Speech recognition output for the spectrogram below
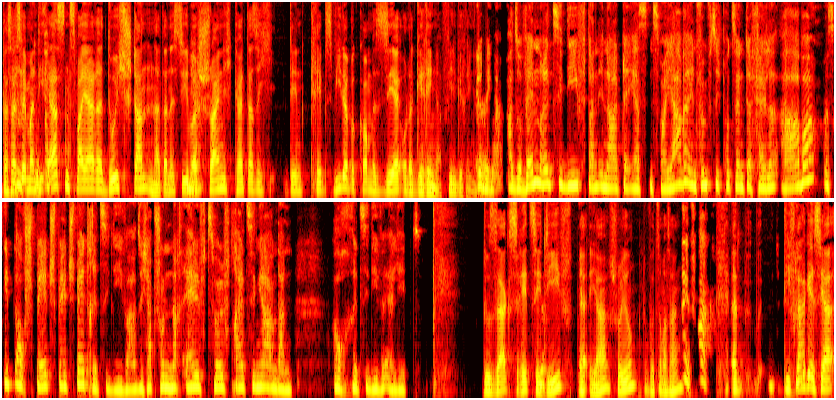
Das heißt, wenn man die ersten zwei Jahre durchstanden hat, dann ist die ja. Wahrscheinlichkeit, dass ich den Krebs wiederbekomme, sehr oder geringer, viel geringer. Geringer. Also wenn Rezidiv, dann innerhalb der ersten zwei Jahre in 50 Prozent der Fälle. Aber es gibt auch spät, spät, spät Rezidive. Also ich habe schon nach 11, 12, 13 Jahren dann auch Rezidive erlebt. Du sagst Rezidiv, ja, ja, Entschuldigung, du wolltest noch was sagen? Nee, frag. Äh, die Frage ist ja,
